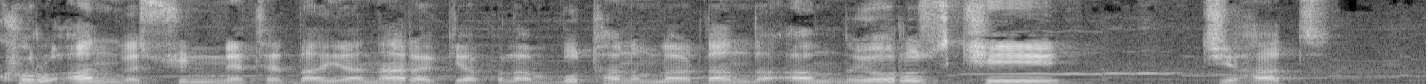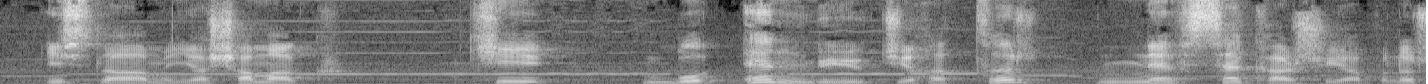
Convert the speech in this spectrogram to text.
Kur'an ve sünnete dayanarak yapılan bu tanımlardan da anlıyoruz ki cihat İslam'ı yaşamak ki bu en büyük cihattır nefse karşı yapılır.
